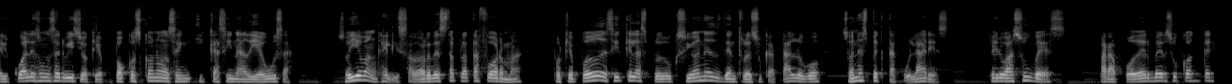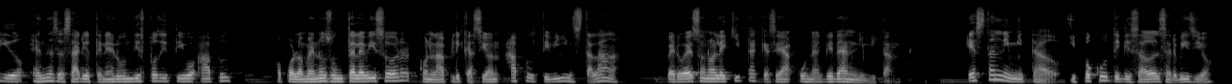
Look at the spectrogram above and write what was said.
el cual es un servicio que pocos conocen y casi nadie usa. Soy evangelizador de esta plataforma porque puedo decir que las producciones dentro de su catálogo son espectaculares, pero a su vez, para poder ver su contenido es necesario tener un dispositivo Apple o por lo menos un televisor con la aplicación Apple TV instalada, pero eso no le quita que sea una gran limitante. Es tan limitado y poco utilizado el servicio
